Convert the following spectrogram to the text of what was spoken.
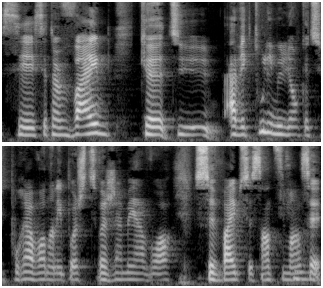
c'est c'est un vibe que tu avec tous les millions que tu pourrais avoir dans les poches, tu vas jamais avoir ce vibe, ce sentiment, Mm. ce,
